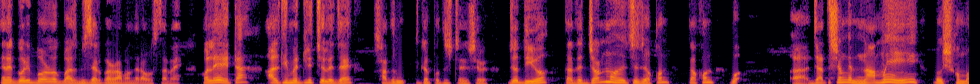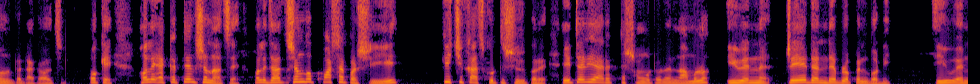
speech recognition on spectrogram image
এখানে গরিব বড় লোক বাস বিচার করার আমাদের অবস্থা নাই। ফলে এটা আলটিমেটলি চলে যায় স্বাধীন প্রতিষ্ঠান হিসেবে। যদিও তাদের জন্ম হয়েছে যখন, তখন জাতিসংঘের নামেই ওই সম্মেলনটা ডাকা হয়েছে। ওকে, ফলে একটা টেনশন আছে। ফলে জাতিসংঘ পাশাপাশি কিছু কাজ করতে শুরু করে, এটারই আর একটা সংগঠনের নাম হলো UN trade and development body UN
